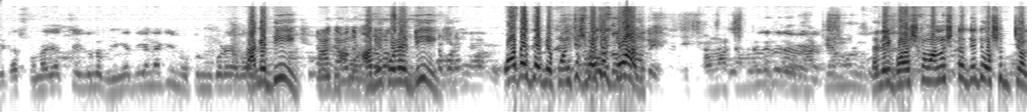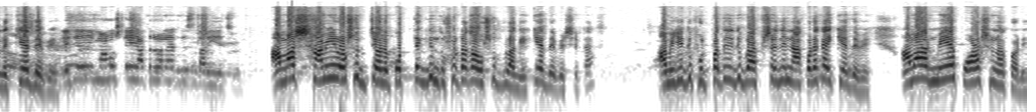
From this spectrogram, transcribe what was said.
এটা শোনা যাচ্ছে এগুলো ভেঙে দিয়ে নাকি নতুন করে আগে দিক। আগে করে দিক। কবে দেবে? পঞ্চাশ বছর পর? তাহলে এই বয়স্ক মানুষটা যদি ওষুধ চলে কে দেবে? এই যে এই মানুষটা এই রাতের বেলা এসে দাঁড়িয়েছে। আমার স্বামীর ওষুধ চলে প্রত্যেকদিন দুশো টাকা ওষুধ লাগে। কে দেবে সেটা? আমি যদি ফুটপাতে যদি ব্যবসা যদি না করে খাই কে দেবে? আমার মেয়ে পড়াশোনা করে।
